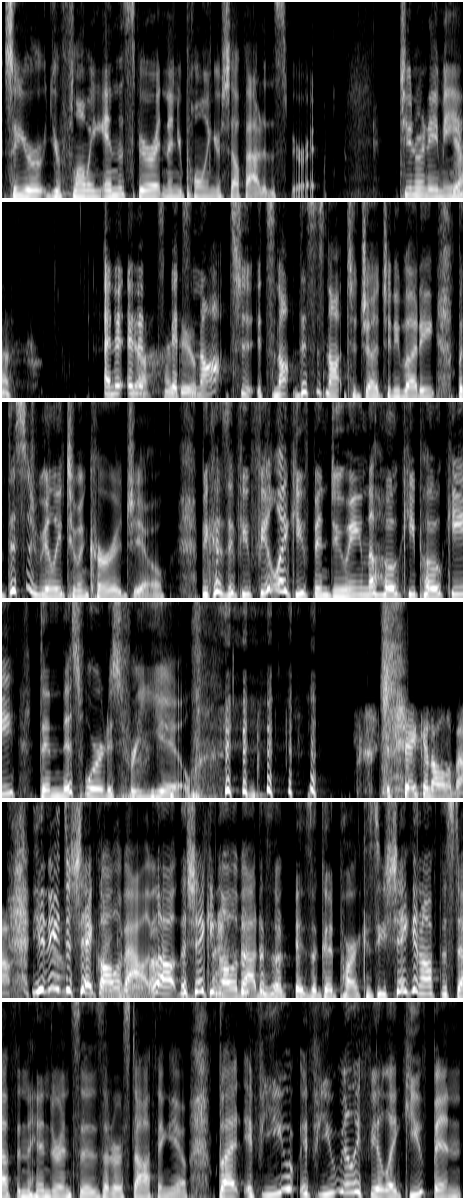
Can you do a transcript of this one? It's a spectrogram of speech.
So you're you're flowing in the spirit and then you're pulling yourself out of the spirit. Do you know what I mean? Yes. And, it, and Yeah, it's, I it's do. not to it's not this is not to judge anybody, but this is really to encourage you. Because if you feel like you've been doing the hokey pokey, then this word is for you. shake it all about. You need to shake all about. all about. Well, the shaking all about is a is a good part because he's shaking off the stuff and the hindrances that are stopping you. But if you if you really feel like you've been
